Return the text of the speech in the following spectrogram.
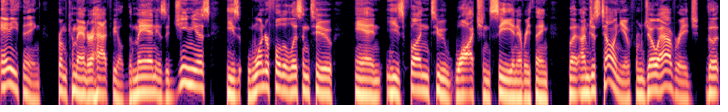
anything from Commander Hadfield. The man is a genius. He's wonderful to listen to, and he's fun to watch and see and everything. But I'm just telling you, from Joe Average, the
